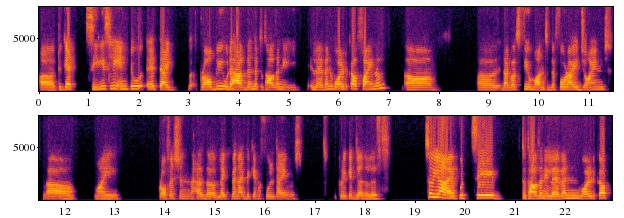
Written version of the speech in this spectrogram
Uh, to get seriously into it, I probably would have done the 2011 World Cup final. Uh, uh, that was few months before I joined uh, my profession as a like when I became a full time cricket journalist. So yeah, I would say 2011 World Cup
